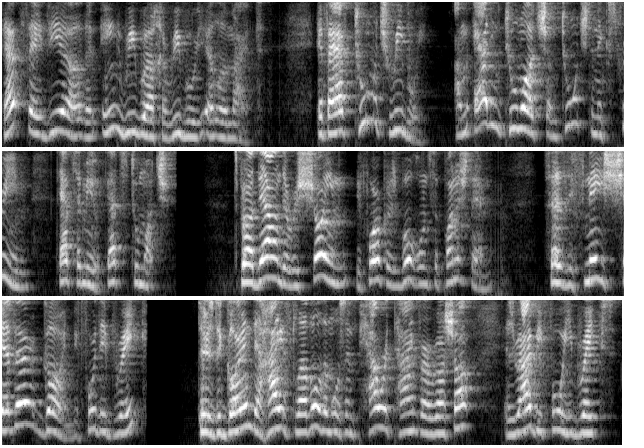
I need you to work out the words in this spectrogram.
that's the idea that ribuach ribui. If I have too much ribui, I'm adding too much, I'm too much to an extreme, that's a mute, that's too much. It's brought down the Rishoim, before Kosh wants to punish them, it says the Fnei Shever going, before they break, there's the Goyen, the highest level, the most empowered time for a Rasha, is right before he breaks.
